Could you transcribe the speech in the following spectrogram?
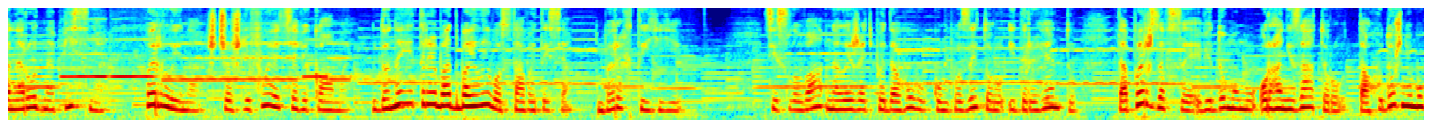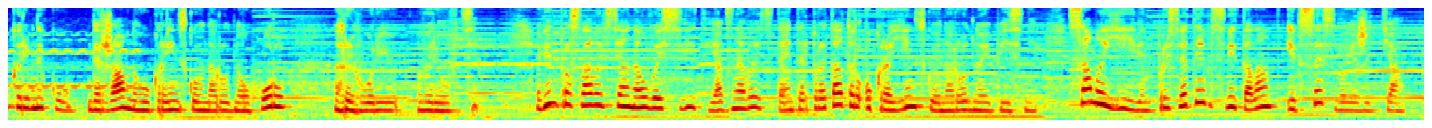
Українська народна пісня перлина, що шліфується віками. До неї треба дбайливо ставитися, берегти її. Ці слова належать педагогу, композитору і диригенту та перш за все відомому організатору та художньому керівнику Державного українського народного хору Григорію Верьовці. Він прославився на увесь світ як знавець та інтерпретатор української народної пісні. Саме їй він присвятив свій талант і все своє життя.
